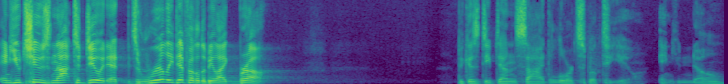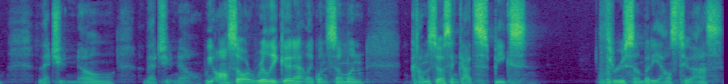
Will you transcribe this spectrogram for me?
and you choose not to do it. It's really difficult to be like, bro. Because deep down inside, the Lord spoke to you, and you know that you know that you know. We also are really good at, like, when someone comes to us and God speaks through somebody else to us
